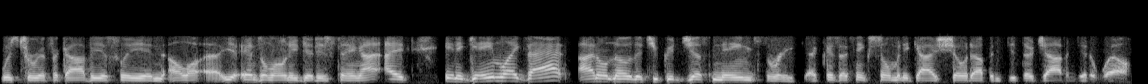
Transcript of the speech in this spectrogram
was terrific, obviously, and uh, Anzalone did his thing. I, I, in a game like that, I don't know that you could just name three because I think so many guys showed up and did their job and did it well.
